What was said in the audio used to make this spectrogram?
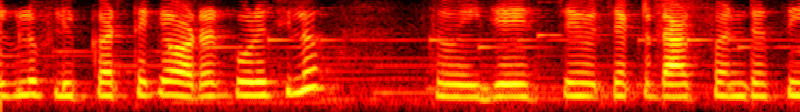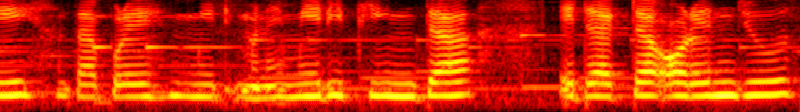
এগুলো ফ্লিপকার্ট থেকে অর্ডার করেছিল। তো এই যে এসছে হচ্ছে একটা ডার্ক ফ্যান্টাসি তারপরে মানে মেরি থিনটা এটা একটা অরেঞ্জ জুস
